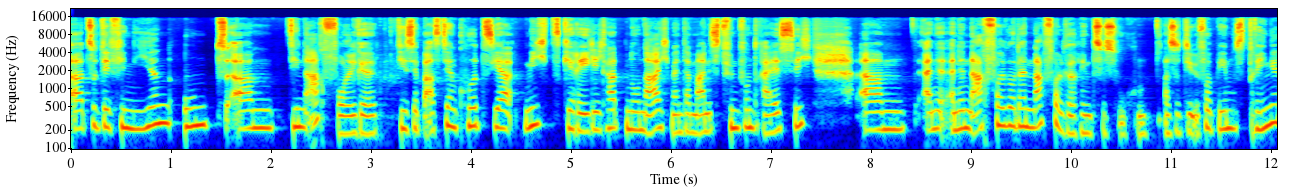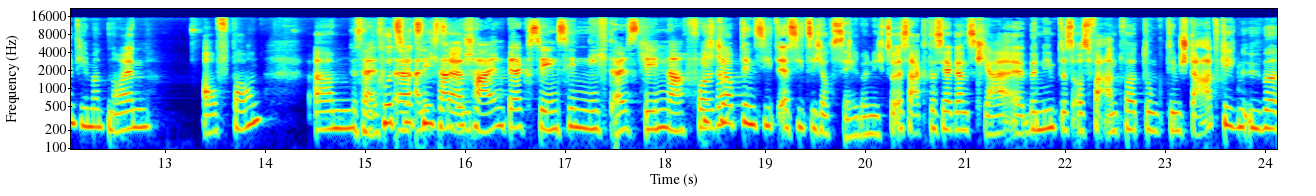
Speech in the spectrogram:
äh, zu definieren und ähm, die Nachfolge, die Sebastian Kurz ja nicht geregelt hat, nur na, ich meine, der Mann ist 35, ähm, eine, eine Nachfolger oder eine Nachfolgerin zu suchen. Also die ÖVP muss dringend jemand Neuen aufbauen. Ähm, das heißt, Kurz äh, Alexander Schallenberg sehen Sie nicht als den Nachfolger? Ich glaube, den sieht, er sieht sich auch selber nicht so. Er sagt das ja ganz klar. Er übernimmt das aus Verantwortung dem Staat gegenüber.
